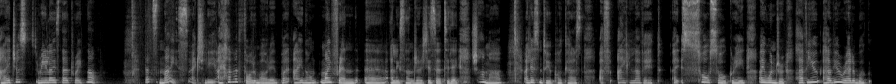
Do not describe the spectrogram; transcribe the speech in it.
I just realized that right now. That's nice, actually. I haven't thought about it, but I don't. My friend uh, Alexandra, she said today, Shama, I listened to your podcast. I've, I love it. It's so so great. I wonder, have you have you read a book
